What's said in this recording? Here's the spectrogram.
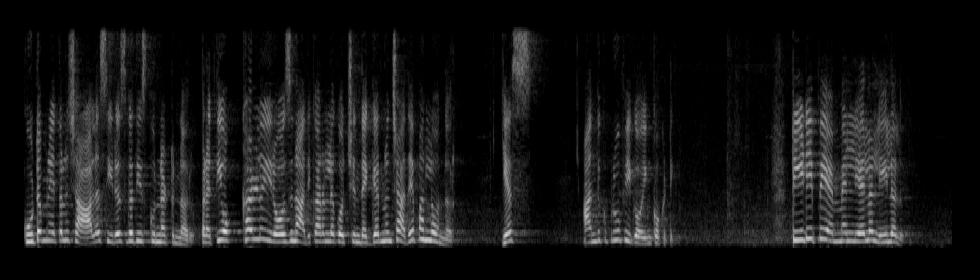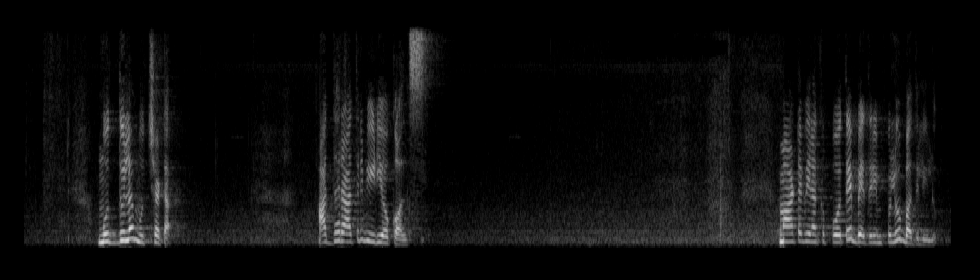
కూటమి నేతలు చాలా సీరియస్గా తీసుకున్నట్టున్నారు. ప్రతి ఒక్కళ్ళు ఈ రోజున అధికారంలోకి వచ్చిన దగ్గర నుంచి అదే పనిలో ఉన్నారు. ఎస్ అందుకు ప్రూఫ్ ఇగో ఇంకొకటి. టీడీపీ ఎమ్మెల్యేల లీలలు. ముద్దుల ముచ్చట. అర్ధరాత్రి వీడియో కాల్స్. మాట వినకపోతే బెదిరింపులు బదిలీలు.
